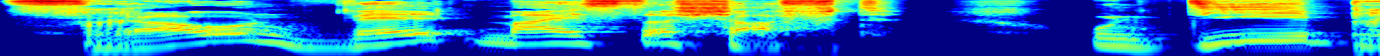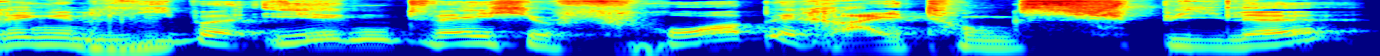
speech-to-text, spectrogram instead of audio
Frauenweltmeisterschaft und die bringen mhm. lieber irgendwelche Vorbereitungsspiele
